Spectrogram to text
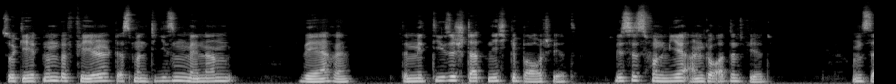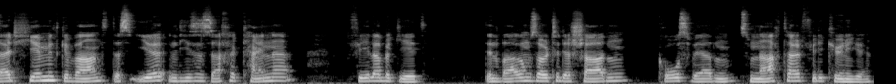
so geht nun Befehl, dass man diesen Männern wehre, damit diese Stadt nicht gebaut wird, bis es von mir angeordnet wird. Und seid hiermit gewarnt, dass ihr in dieser Sache keine Fehler begeht, denn warum sollte der Schaden groß werden zum Nachteil für die Könige?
